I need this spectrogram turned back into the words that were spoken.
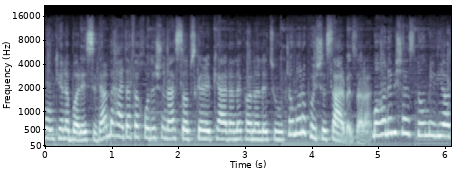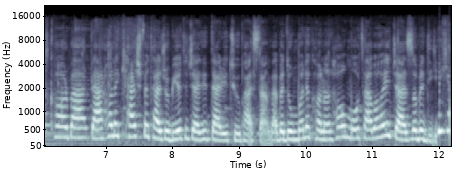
ممکنه با رسیدن به هدف خودشون از subscribe کردن کانالتون شما رو پشت سر بذارن. ماهانه بیش از دو میلیارد کاربر در حال کشف تجربیات جدید در یوتیوب هستن و به دنبال کانال ها و محتواهای جذاب دیگه. یکی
